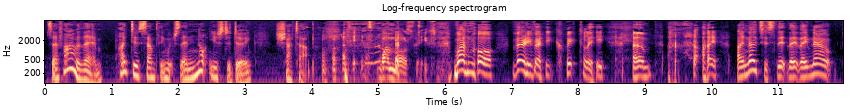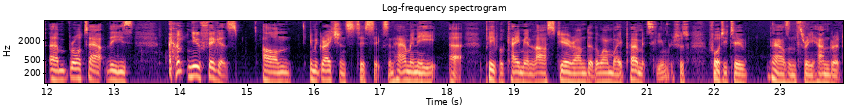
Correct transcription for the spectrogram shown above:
So if I were them, I'd do something which they're not used to doing. Shut up. one more, Steve. One more, very, very quickly. Um, I I noticed that they, they've now um, brought out these new figures on immigration statistics and how many uh, people came in last year under the one-way permit scheme, which was forty-two thousand three hundred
